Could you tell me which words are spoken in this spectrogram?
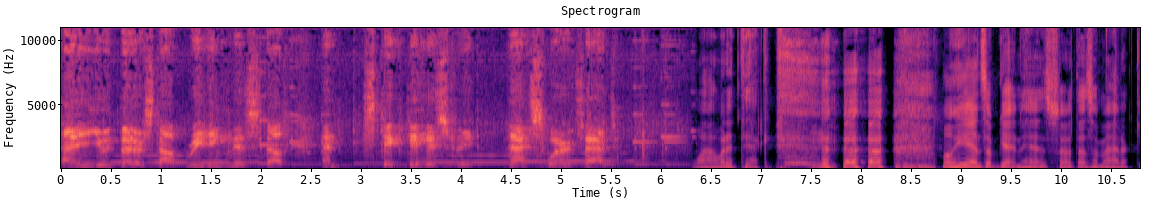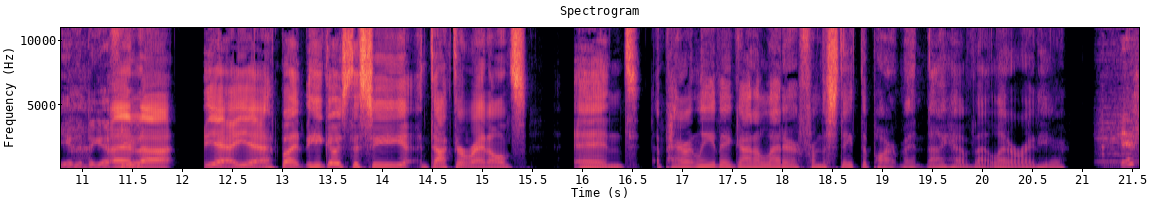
Uh, you'd better stop reading this stuff and stick to history. That's where it's at. wow what a dick well he ends up getting his so it doesn't matter Gave the big F and you. uh yeah yeah but he goes to see dr reynolds and apparently they got a letter from the state department i have that letter right here This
